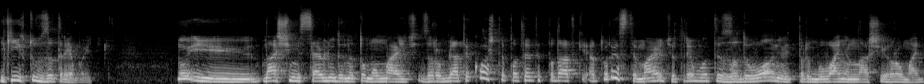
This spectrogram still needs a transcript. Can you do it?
які їх тут затримують. Ну і наші місцеві люди на тому мають заробляти кошти, платити податки, а туристи мають отримувати задоволення від перебування в нашій громаді.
